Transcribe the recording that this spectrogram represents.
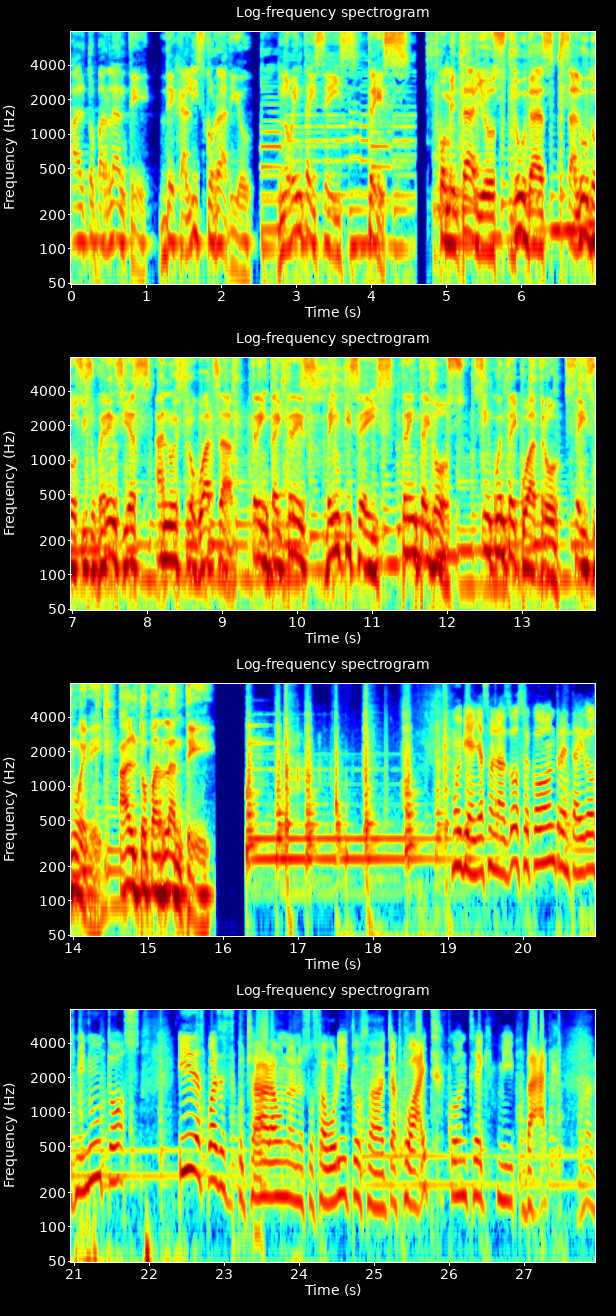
Alto Parlante de Jalisco Radio 96.3. Comentarios, dudas, saludos y sugerencias a nuestro WhatsApp 33 26 32 54 69. Alto Parlante. Muy bien, ya son las 12 con 32 minutos. Y después de escuchar a uno de nuestros favoritos, a Jack White, con Take Me Back,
